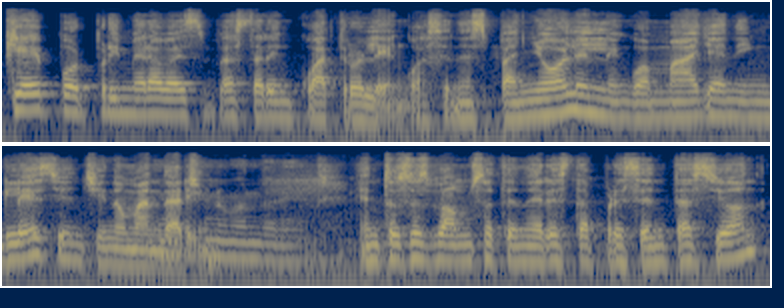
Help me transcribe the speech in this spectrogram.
que por primera vez va a estar en cuatro lenguas, en español, en lengua maya, en inglés y en chino mandarín. chino mandarín. Entonces vamos a tener esta presentación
